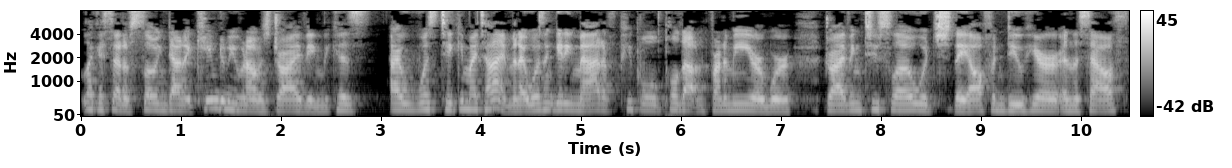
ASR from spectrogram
like I said, of slowing down, it came to me when I was driving because I was taking my time and I wasn't getting mad if people pulled out in front of me or were driving too slow, which they often do here in the South.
